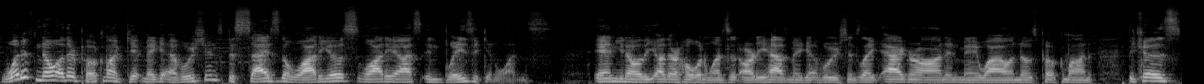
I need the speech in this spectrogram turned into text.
what if no other Pokemon get mega evolutions besides the Latios, Latias, and Blaziken ones? and you know the other Hoenn ones that already have Mega Evolutions like Aggron and Mawile and those Pokemon because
